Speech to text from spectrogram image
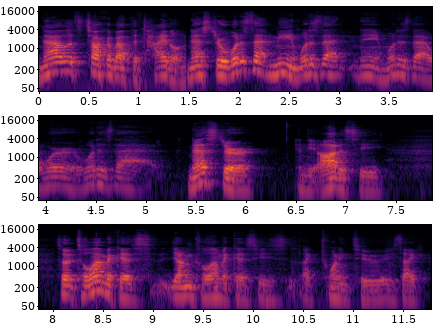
now let's talk about the title. Nestor, what does that mean? What is that name? What is that word? What is that? Nestor in the Odyssey. So Telemachus, young Telemachus, he's like 22. He's like,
